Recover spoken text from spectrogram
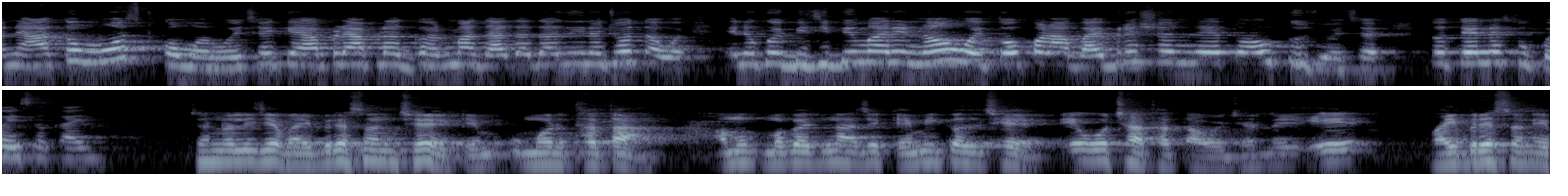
અને આ તો મોસ્ટ કોમન હોય છે કે આપણે આપણા ઘરમાં દાદા દાદીને જોતા હોય, એને કોઈ બીજી બીમારી ન હોય તો પણ આ વાઇબ્રેશન ને તો આવતું જ હોય છે. તો તેને શું કહી શકાય? જનરલી જે વાઇબ્રેશન છે કે ઉંમર થતાં, અમુક મગજના જે કેમિકલ છે એ ઓછા થતા હોય છે. એટલે એ વાઇબ્રેશન એ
